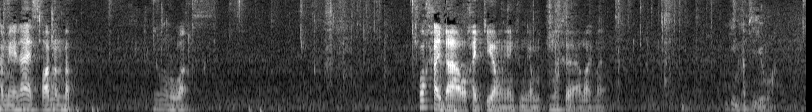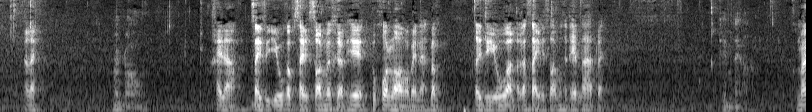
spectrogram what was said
ทำไงได้ซอสมันแบบไม่รู้อะพวกไข่ดาวไข่เจียวอย่างเงี้ยกินกับมะเขืออร่อยมากไม่กินกับซีอิ๊วอะอะไรไม่ก็ไข่ดาวใส่ซีอิ๊วกับใส่ซอสมะเขือเทศ ทุกคนลองเอาไปนะแบบใส่ซีอิ๊วอะแล้วก็ใส่ซอสมะเขือเทศราดไปเค็มแต่เหรอไม่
